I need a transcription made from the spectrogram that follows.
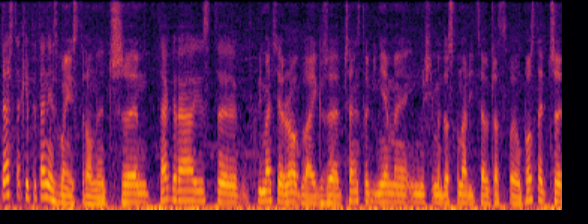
Też takie pytanie z mojej strony, czy ta gra jest y, w klimacie roguelike, że często giniemy i musimy doskonalić cały czas swoją postać, czy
